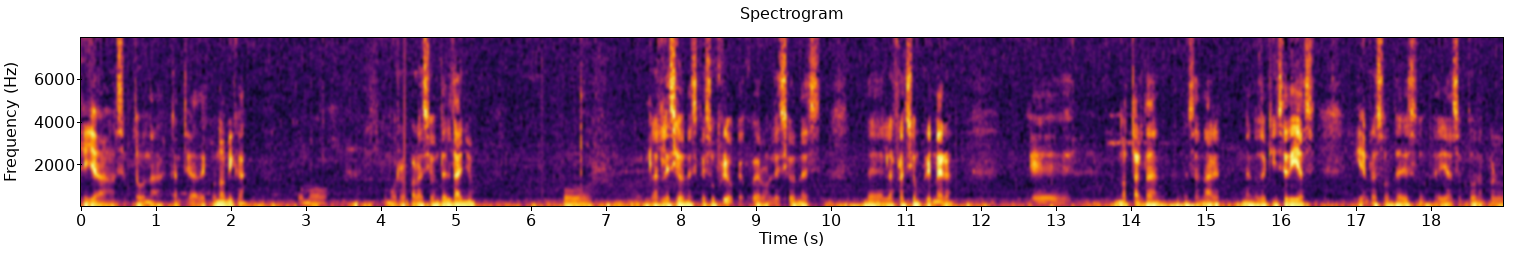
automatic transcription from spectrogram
ella aceptó una cantidad económica como, como reparación del daño por las lesiones que sufrió, que fueron lesiones de la fracción primera, que no tardan en sanar en menos de 15 días y en razón de eso ella aceptó un acuerdo.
